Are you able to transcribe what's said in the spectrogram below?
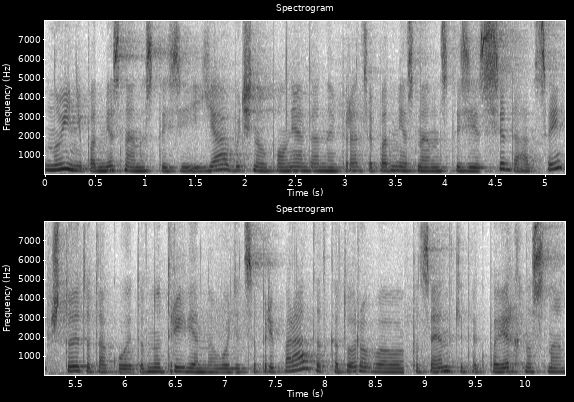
но и не под местной анестезией. Я обычно выполняю данные операции под местной анестезией с седацией. Что это такое? Это внутривенно вводится препарат, от которого пациентки так поверхностно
